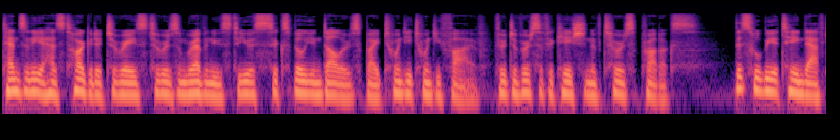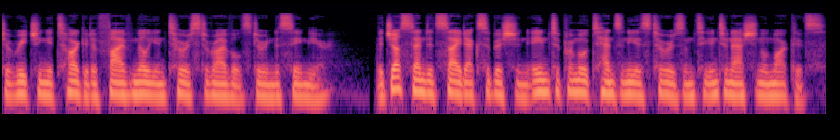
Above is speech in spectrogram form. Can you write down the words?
Tanzania has targeted to raise tourism revenues to US $6 billion by 2025 through diversification of tourist products. This will be attained after reaching a target of 5 million tourist arrivals during the same year. The just-ended site exhibition aimed to promote Tanzania's tourism to international markets,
